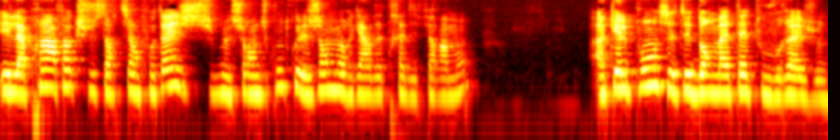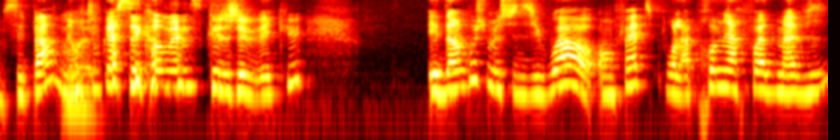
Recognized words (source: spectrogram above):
Et la première fois que je suis sortie en fauteuil, je me suis rendu compte que les gens me regardaient très différemment. À quel point c'était dans ma tête ou vrai, je ne sais pas, mais en tout cas, c'est quand même ce que j'ai vécu. Et d'un coup, je me suis dit, waouh, en fait, pour la première fois de ma vie,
